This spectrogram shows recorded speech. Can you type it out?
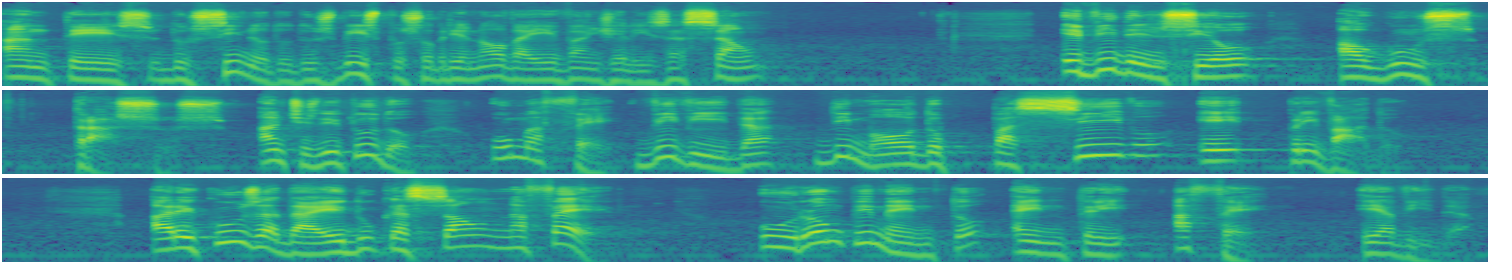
antes do Sínodo dos Bispos sobre a nova evangelização evidenciou alguns traços. Antes de tudo, uma fé vivida de modo passivo e privado. A recusa da educação na fé, o rompimento entre a fé e a vida.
